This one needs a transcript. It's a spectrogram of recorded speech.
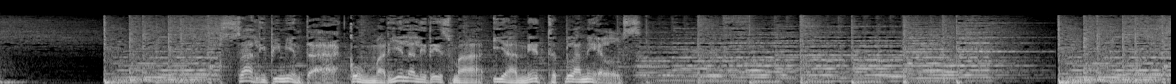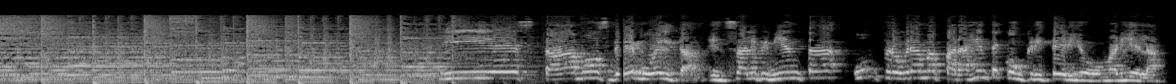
Sal y Pimienta con Mariela Ledesma y Annette Planels. Y estamos de vuelta en Sal y Pimienta, un programa para gente con criterio, Mariela.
